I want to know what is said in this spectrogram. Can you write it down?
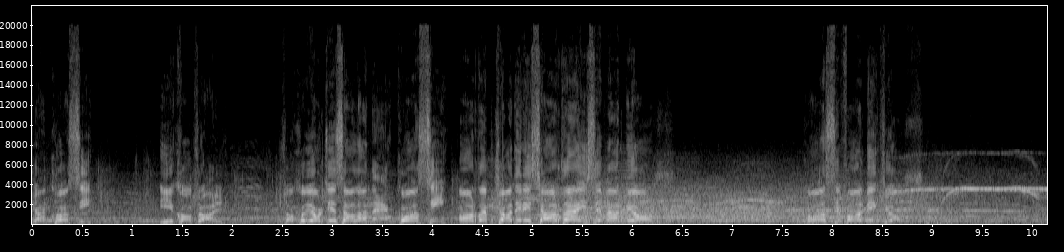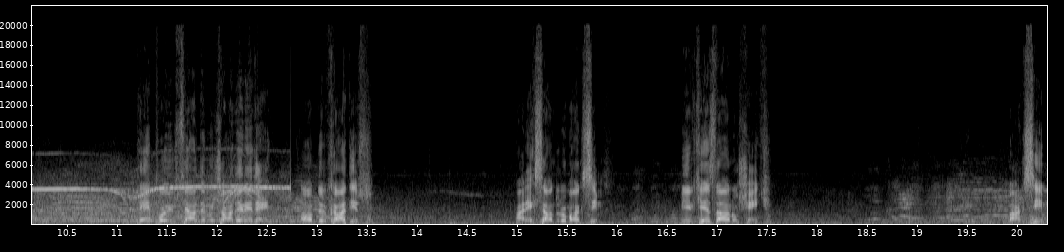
Jean Kouassi. İyi kontrol. Sokuluyor ceza alanına. Kouassi. Arda mücadelesi. Arda izin vermiyor. Kouassi faul bekliyor. Tempo yükseldi mücadelede. Abdülkadir. Aleksandro Maxim. Bir kez daha Nuşek. Maxim.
